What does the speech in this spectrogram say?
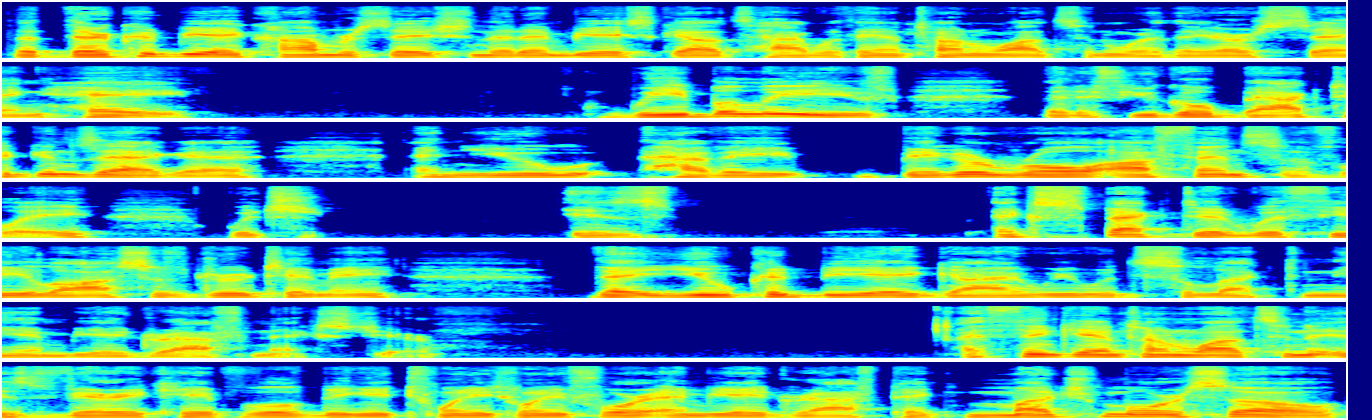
that there could be a conversation that NBA scouts have with Anton Watson where they are saying, "Hey." We believe that if you go back to Gonzaga and you have a bigger role offensively, which is expected with the loss of Drew Timme, that you could be a guy we would select in the NBA draft next year. I think Anton Watson is very capable of being a 2024 NBA draft pick, much more so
